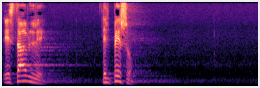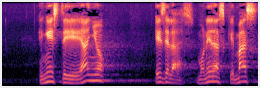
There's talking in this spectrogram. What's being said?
estable el peso. En este año es de las monedas que más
